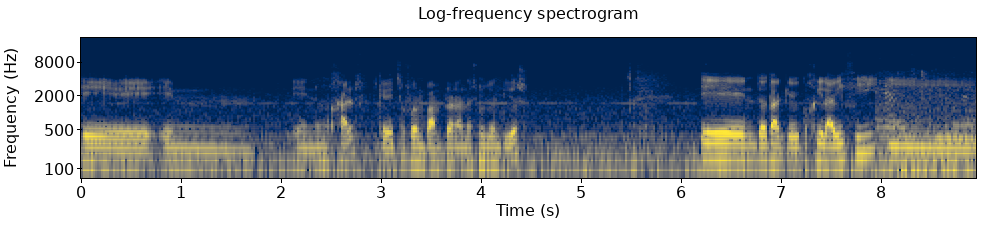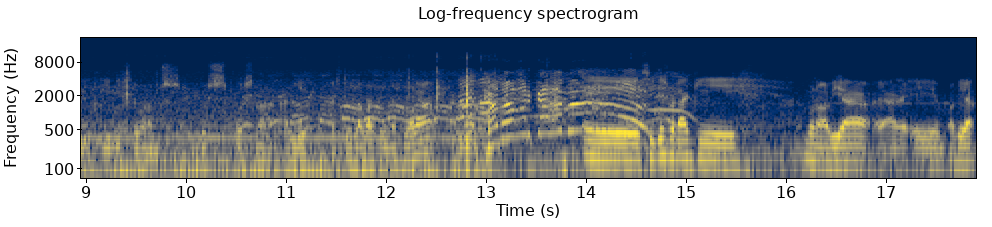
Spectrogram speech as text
eh, en, en, un half, que de hecho fue en Pamplona en 2022. en total, que cogí la bici y, dije, bueno, pues, pues, pues, nada, al lío. Esto es la parte que nos mola. Eh, sí que es verdad que bueno, había, eh, había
